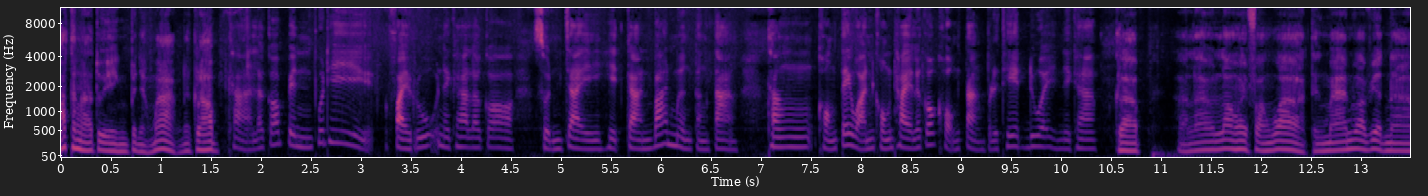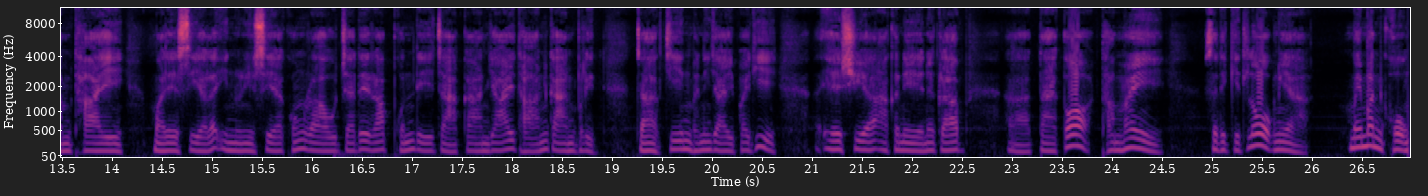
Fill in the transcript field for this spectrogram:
พัฒนาตัวเองเป็นอย่างมากนะครับ ค่ะ แล้วก็เป็นผู้ที่ฝ่ายรู้นะคะแล้วก็สนใจเหตุการณ์บ้านเมืองต่างๆ ทั้งของไต้หวันของไทยแล้วก็ของต่างประเทศด้วยนะคะครับแล้วเล่าให้ฟังว่าถึงแม้ว่าเวียดนามไทย มาเลเซียและอินโดนีเซียของเราจะได้รับผลดีจากการย้ายฐานการผลิตจากจีนแผ่นใหญ่ไปที่เอเชียอาคเนย์นะครับแต่ก็ทำให้เศรษฐกิจโลกเนี่ยไม่มั่นคง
